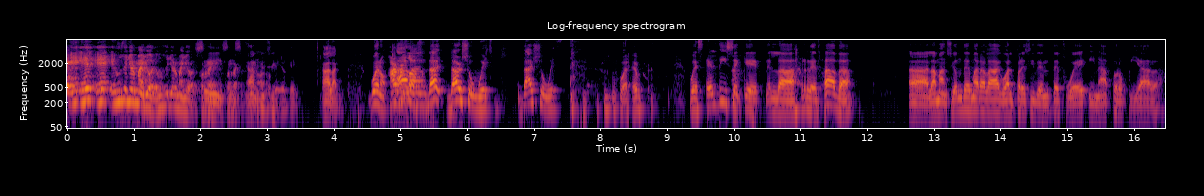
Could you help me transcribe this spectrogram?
es, es- un señor mayor, es un señor mayor. Sí, correcto, sí, correcto. sí. Ah, no, ok, ok. Alan. Bueno, Alan School. Dar- Dershowitz, Dershowitz, whatever, pues él dice que la redada a la mansión de Mar-a-Lago al presidente fue inapropiada.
